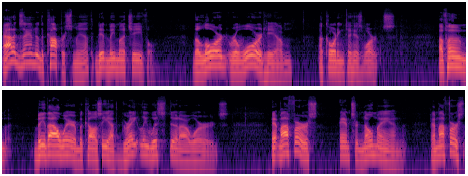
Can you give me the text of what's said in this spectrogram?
Alexander the coppersmith did me much evil. The Lord reward him according to his works, of whom be thou aware, because he hath greatly withstood our words. At my first answer no man. At my first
